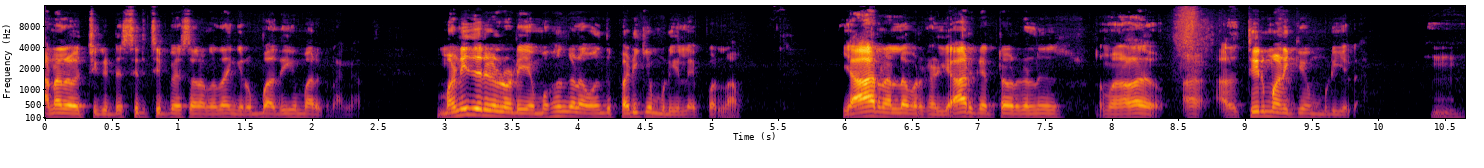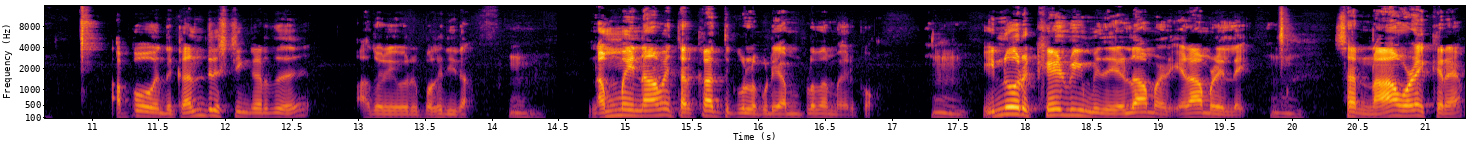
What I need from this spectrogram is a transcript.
அனலை வச்சுக்கிட்டு சிரிச்சு பேசுறவங்க தான் இங்கே ரொம்ப அதிகமாக இருக்கிறாங்க. மனிதர்களுடைய முகங்களை வந்து படிக்க முடியல இப்போல்லாம் யார் நல்லவர்கள் யார் கெட்டவர்கள்னு நம்மளால் அதை தீர்மானிக்கவே முடியல. அப்போது இந்த கண் திருஷ்டிங்கிறது அதோடைய ஒரு பகுதி தான். நம்மை நாமே தற்காத்துக் கொள்ளக்கூடிய அமைப்பில் தான் நம்ம இருக்கோம். இன்னொரு கேள்வியும் இது எழாமல் எழாமல் இல்லை. சார் நான் உழைக்கிறேன்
